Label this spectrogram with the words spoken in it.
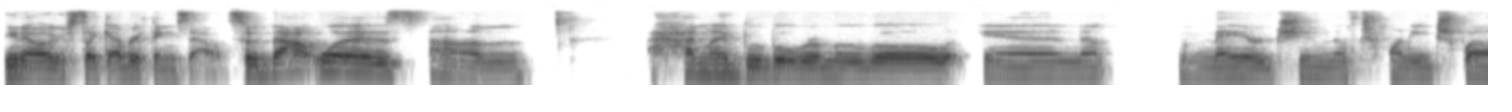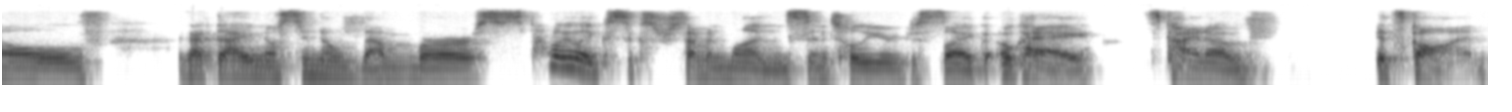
you know, just like everything's out. So that was, um, I had my boobo removal in May or June of 2012. I got diagnosed in November. So it's probably like six or seven months until you're just like, okay, it's kind of, it's gone.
